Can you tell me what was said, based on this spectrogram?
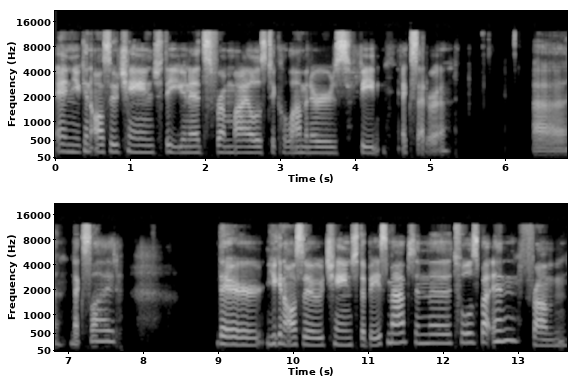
And you can also change the units from miles to kilometers, feet, etc. Uh, next slide. There, you can also change the base maps in the tools button from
